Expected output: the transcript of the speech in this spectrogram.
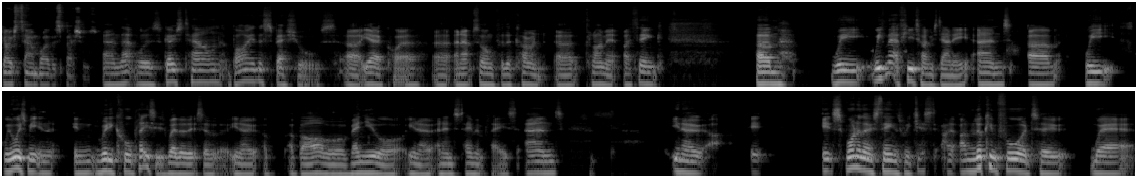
Ghost Town by the Specials. And that was Ghost Town by the Specials. Uh, yeah, quite a, uh, an apt song for the current uh, climate. I think um, we we've met a few times, Danny, and um, we we always meet in in really cool places, whether it's a you know a, a, bar or a venue or you know an entertainment place, and you know it it's one of those things we just I, I'm looking forward to where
